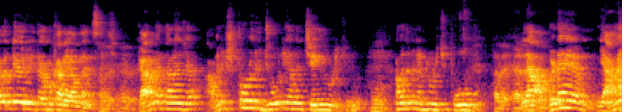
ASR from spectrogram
അവന്റെ ഒരു ഇത് നമുക്കറിയാവുന്ന അനുസരിച്ച്. കാരണം എന്താണെന്ന് വെച്ചാൽ അവന് ഇഷ്ടമുള്ള ഒരു ജോലി അവൻ ചെയ്തു പിടിക്കുന്നു അവനത് കണ്ടുപിടിച്ച് പോകുന്നു അല്ല അവിടെ ഞാൻ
